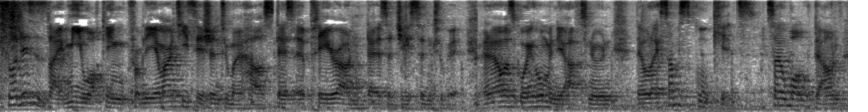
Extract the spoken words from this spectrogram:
So this is like me walking from the MRT station to my house. There's a playground that is adjacent to it. And I was going home in the afternoon. There were like some school kids. So I walked down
